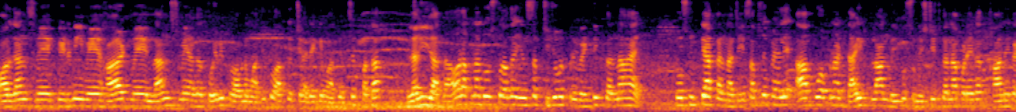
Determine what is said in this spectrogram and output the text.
ऑर्गन्स में किडनी में हार्ट में लंग्स में अगर कोई भी प्रॉब्लम आती तो आपके चेहरे के माध्यम से पता लग ही जाता है। और अपना दोस्तों, अगर इन सब चीज़ों में प्रिवेंटिव करना है तो उसमें क्या करना चाहिए? सबसे पहले आपको अपना डाइट प्लान बिल्कुल सुनिश्चित करना पड़ेगा। खाने का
